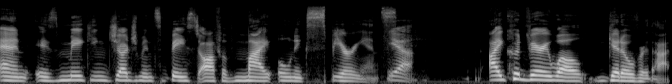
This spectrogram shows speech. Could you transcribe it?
and is making judgments based off of my own experience. Yeah. I could very well get over that.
